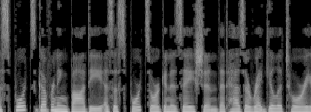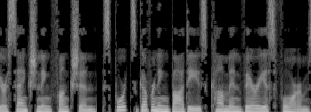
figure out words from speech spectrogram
A sports governing body is a sports organization that has a regulatory or sanctioning function. Sports governing bodies come in various forms,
